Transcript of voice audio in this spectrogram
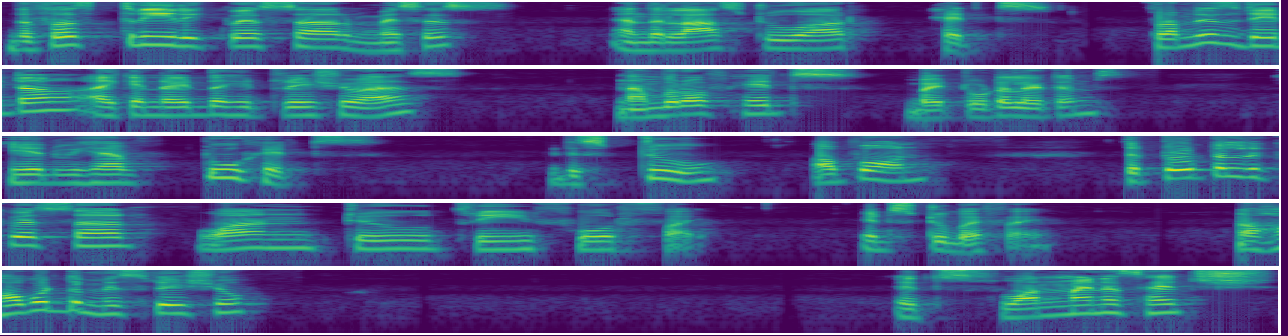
the first three requests are misses and the last two are hits. From this data, I can write the hit ratio as number of hits by total attempts. Here we have two hits. It is 2 upon the total requests are 1 2 3 4 5 it's 2 by 5 now how about the miss ratio it's 1 minus h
